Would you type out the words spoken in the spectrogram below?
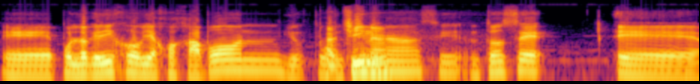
Eh, por lo que dijo, viajó a Japón, yo estuve A en China. China, sí. Entonces, eh,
